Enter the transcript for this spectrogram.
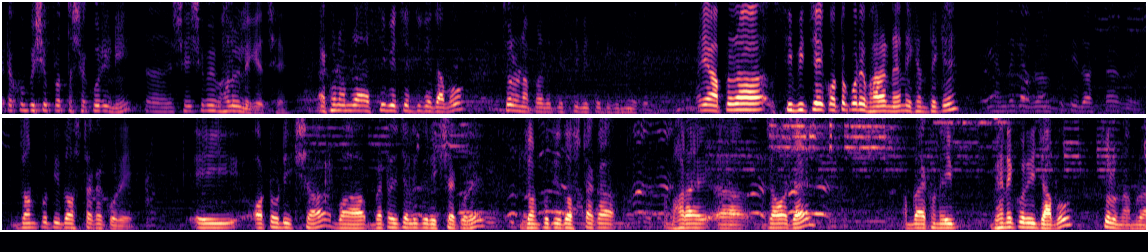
এটা খুব বেশি প্রত্যাশা করিনি সেই হিসেবে ভালোই লেগেছে। এখন আমরা সি বিচের দিকে যাব। চলুন আপনাদেরকে সি বিচের দিকে নিয়ে যাই। এই আপনারা সি বিচে কত করে ভাড়া নেন এখান থেকে? এখান জনপ্রতি দশ টাকা করে। জনপ্রতি দশ টাকা করে। এই অটো রিক্সা বা ব্যাটারি চালিত রিক্সা করে জনপ্রতি দশ টাকা ভাড়ায় যাওয়া যায়। আমরা এখন এই ভ্যানে করেই যাব। চলুন আমরা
